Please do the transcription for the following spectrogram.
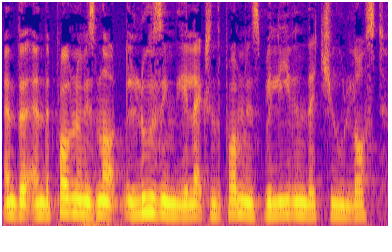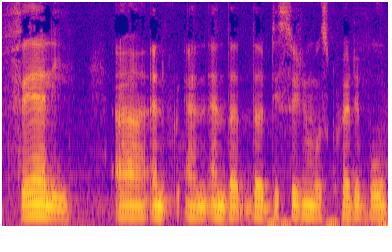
And the, and the problem is not losing the election, the problem is believing that you lost fairly. Uh, and, and, and that the decision was credible.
